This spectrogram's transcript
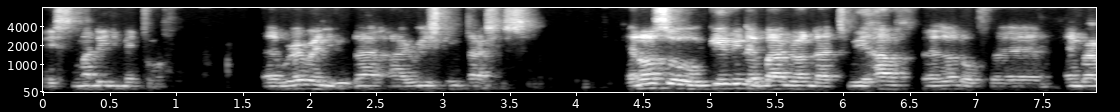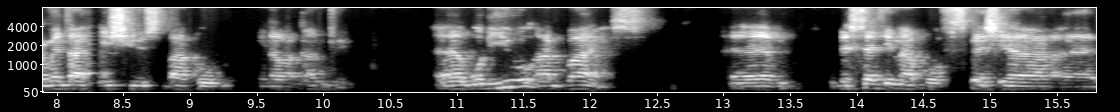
mismanagement of uh, revenue that are through taxes. And also given the background that we have a lot of uh, environmental issues back home in our country, uh, would you advise um, the setting up of special uh,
